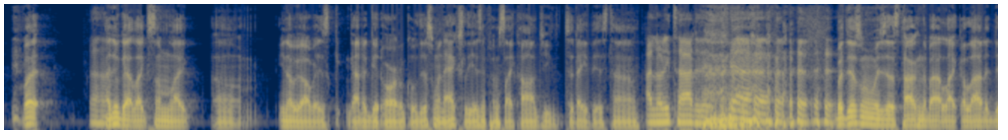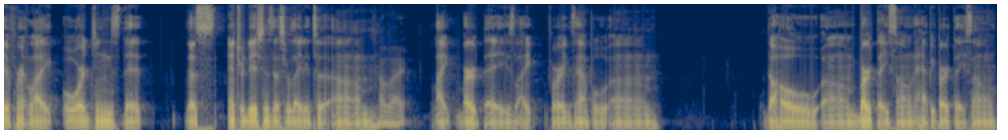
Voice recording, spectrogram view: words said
but Uh-huh. I do got like some like um you know, we always got a good article. This one actually isn't from Psychology Today this time, I know they tired of it. but this one was just talking about like a lot of different like origins that that's and traditions that's related to um All right. like birthdays. Like for example, um the whole um birthday song, the happy birthday song.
